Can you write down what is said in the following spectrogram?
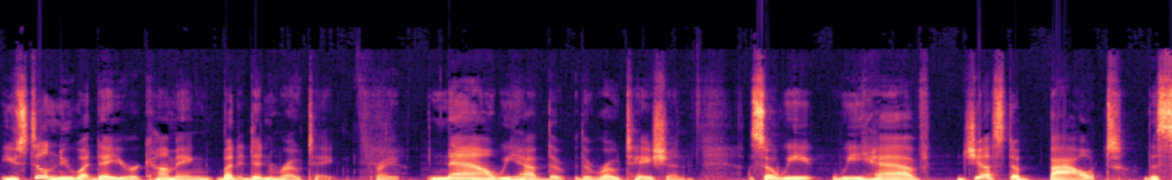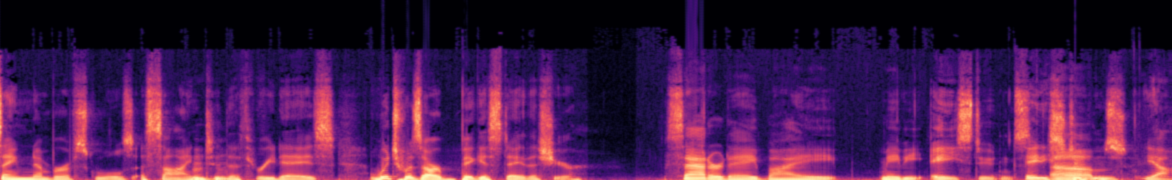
you still knew what day you were coming, but it didn't rotate Right. now we have the the rotation. So we we have just about the same number of schools assigned to mm-hmm. the 3 days, which was our biggest day this year. Saturday by maybe 80 students. 80 Um, students. yeah.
